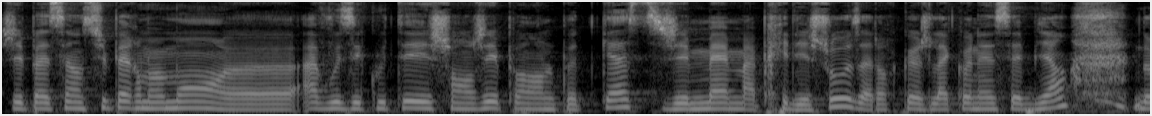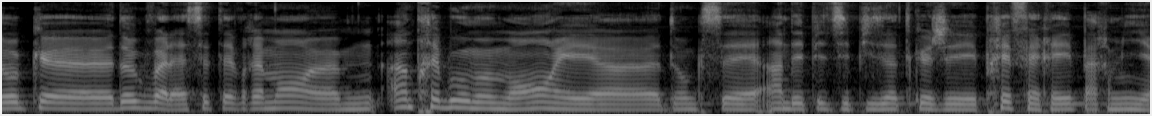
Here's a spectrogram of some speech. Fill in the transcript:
J'ai passé un super moment à vous écouter, échanger pendant le podcast. J'ai même appris des choses alors que je la connaissais bien. Donc, donc voilà, c'était vraiment un très beau moment et donc c'est un des petits épisodes que j'ai préféré parmi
